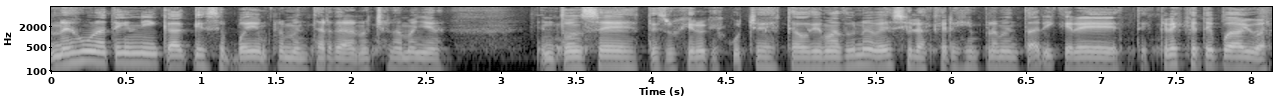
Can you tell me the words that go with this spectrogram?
no es una técnica que se puede implementar de la noche a la mañana. Entonces te sugiero que escuches este audio más de una vez si las quieres implementar y crees, crees que te puede ayudar.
